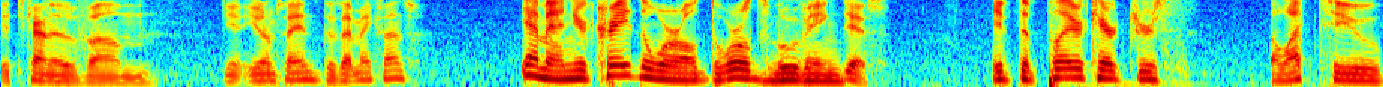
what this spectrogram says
it's kind of um you, you know what i'm saying does that make sense Yeah, man, you're creating the world. The world's moving. yes If the player characters elect to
